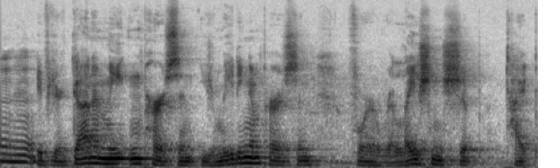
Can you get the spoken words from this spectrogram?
Mm-hmm. If you're going to meet in person, you're meeting in person for a relationship type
